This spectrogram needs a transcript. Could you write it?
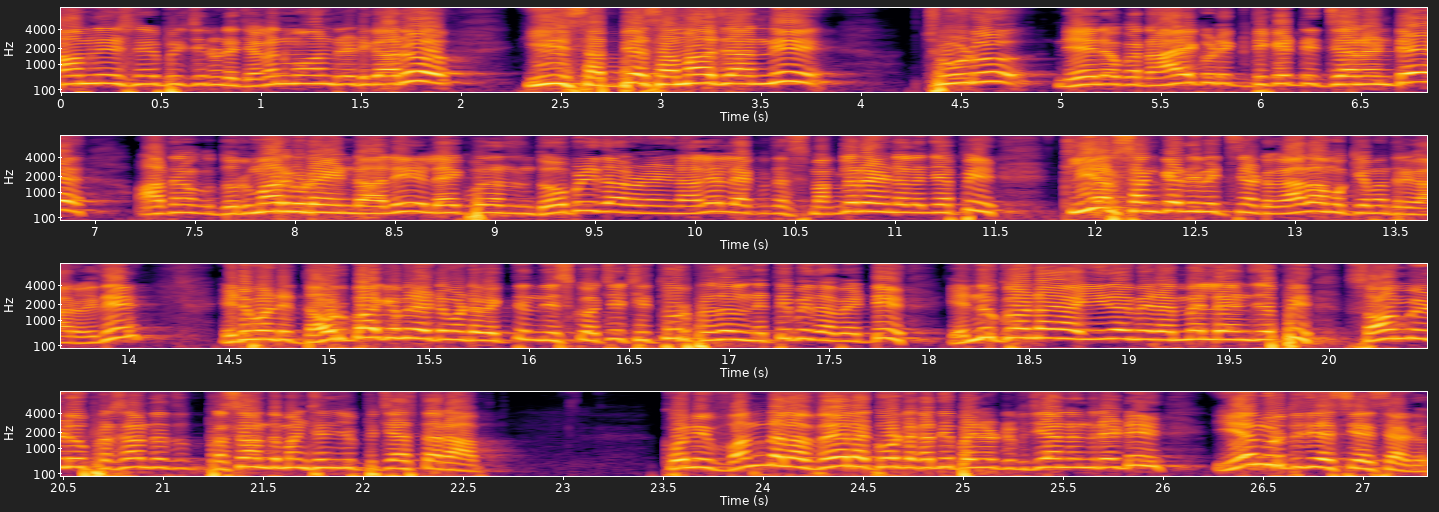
నామినేషన్ వేయించినటువంటి జగన్మోహన్ రెడ్డి గారు ఈ సభ్య సమాజాన్ని చూడు నేను ఒక నాయకుడికి టికెట్ ఇచ్చానంటే అతను ఒక దుర్మార్గుడు అయి ఉండాలి లేకపోతే అతను దోపిడీదారుడు అయి ఉండాలి లేకపోతే స్మగ్లర్ అయి ఉండాలని చెప్పి క్లియర్ సంకేతం ఇచ్చినట్టు కాదా ముఖ్యమంత్రి గారు ఇది. ఇటువంటి దౌర్భాగ్యమైనటువంటి వ్యక్తిని తీసుకొచ్చి చిత్తూరు ప్రజలు నెత్తి మీద పెట్టి ఎన్నుకోండా ఇదే మీరు ఎమ్మెల్యే అని చెప్పి సౌమ్యుడు ప్రశాంత ప్రశాంత మనిషి అని చెప్పి చేస్తారా? కొన్ని వందల వేల కోట్లకు అధిపోయినట్టు విజయానంద రెడ్డి ఏం మృతి చేసి చేశాడు?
